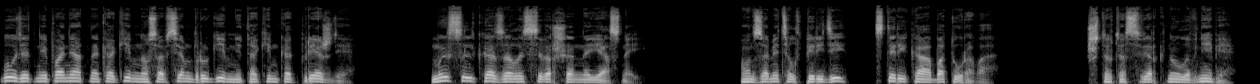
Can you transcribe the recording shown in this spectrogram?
будет непонятно каким, но совсем другим, не таким, как прежде. Мысль казалась совершенно ясной. Он заметил впереди старика Абатурова. Что-то сверкнуло в небе.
